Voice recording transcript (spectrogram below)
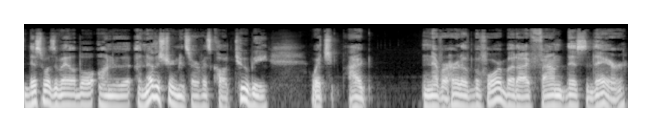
this was available on the, another streaming service called Tubi, which I never heard of before, but I found this there.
